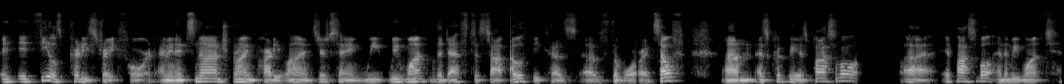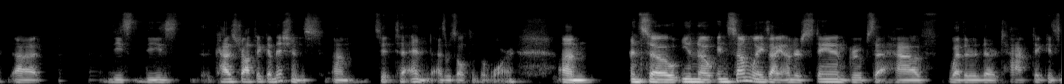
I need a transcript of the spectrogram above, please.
it, it, feels pretty straightforward. I mean, it's not drawing party lines. You're saying we we want the deaths to stop both because of the war itself um, as quickly as possible, uh, if possible, and then we want uh, these these catastrophic emissions um, to, to end as a result of the war. Um, and so, you know, in some ways, I understand groups that have whether their tactic is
